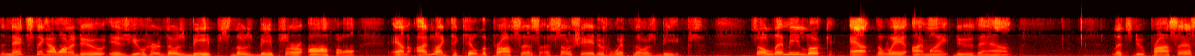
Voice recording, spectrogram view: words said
the next thing I want to do is you heard those beeps. Those beeps are awful, and I'd like to kill the process associated with those beeps. So let me look at the way I might do that. Let's do process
